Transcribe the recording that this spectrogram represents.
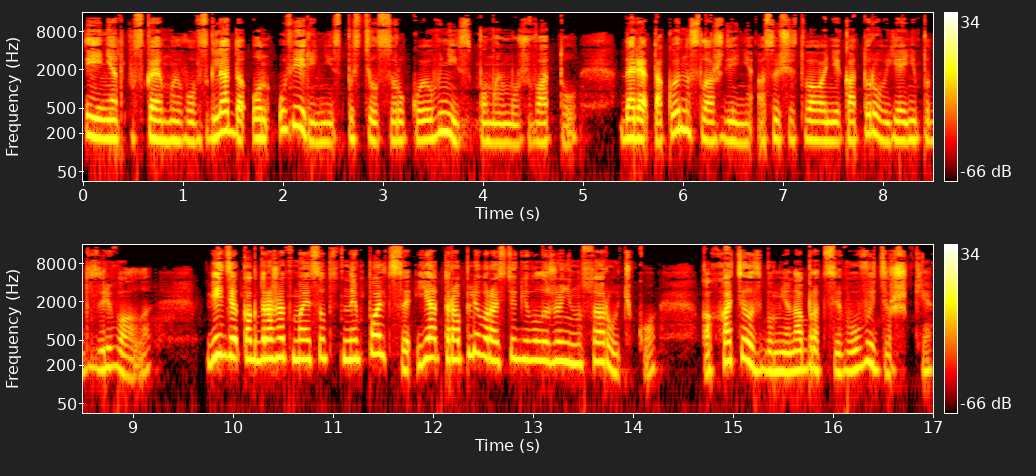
и, не отпуская моего взгляда, он увереннее спустился рукой вниз по моему животу, даря такое наслаждение, о существовании которого я и не подозревала. Видя, как дрожат мои собственные пальцы, я торопливо расстегивала Женину сорочку. Как хотелось бы мне набраться его выдержки,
